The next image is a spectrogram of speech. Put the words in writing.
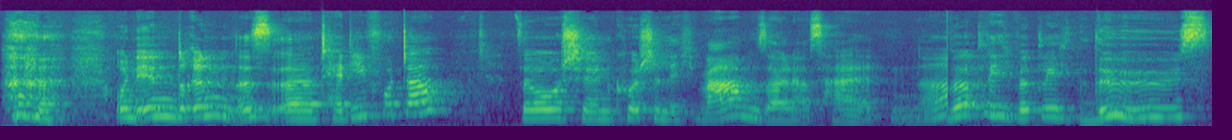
Und innen drin ist äh, Teddyfutter. So schön kuschelig warm soll das halten. Ne? Wirklich, wirklich süß.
